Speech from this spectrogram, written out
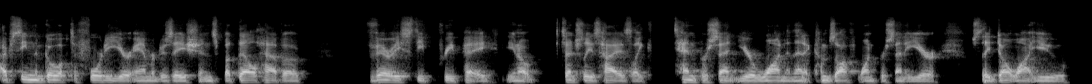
I've seen them go up to forty year amortizations, but they'll have a very steep prepay. You know, potentially as high as like 10% year one, and then it comes off 1% a year. So they don't want you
